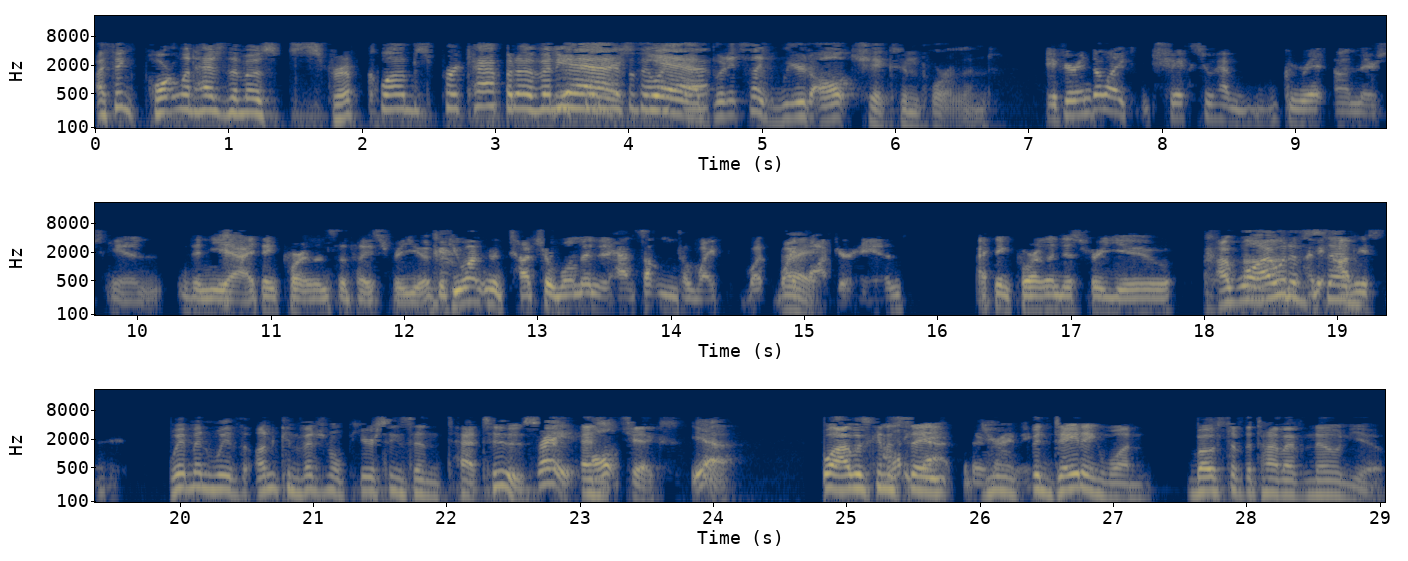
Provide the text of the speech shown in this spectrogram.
I think Portland has the most strip clubs per capita of any city yeah, or something yeah, like that. Yeah, but it's like weird alt chicks in Portland. if you're into like chicks who have grit on their skin, then yeah, I think Portland's the place for you. If you want to touch a woman and have something to wipe wipe, wipe Right. off your hand, I think Portland is for you. I, well, I would have Um, mean, said obviously, women with unconventional piercings and tattoos. Right, And- alt chicks. Yeah. Well, I was going I to like say that, you've grimy. been dating one most of the time I've known you.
